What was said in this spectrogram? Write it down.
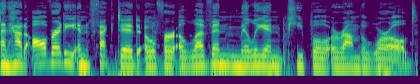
and had already infected over 11 million people around the world.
